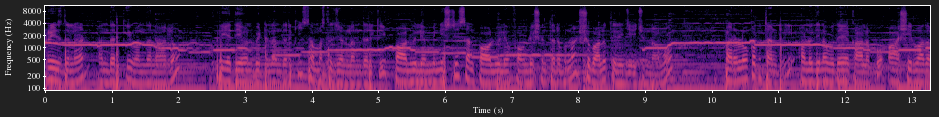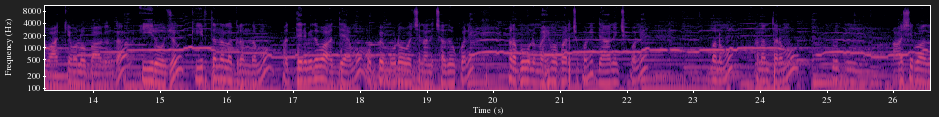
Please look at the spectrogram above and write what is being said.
ప్రేజ్ ద లార్డ్. అందరికీ వందనాలు. ప్రియ దేవుని బిడ్డలందరికీ సమస్త జనులందరికీ Paul William ministries and Paul William foundation తరపున శుభాలు తెలియజేయుచున్నాము. పరలోకపు తండ్రి అనుదిన ఉదయకాలపు ఆశీర్వాద వాక్యములో భాగంగా ఈరోజు కీర్తనల గ్రంథము పద్దెనిమిదవ అధ్యాయము ముప్పై మూడవ వచనాన్ని చదువుకొని ప్రభువును మహిమపరచుకొని ధ్యానించుకొని మనము అనంతరము ఆశీర్వాద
